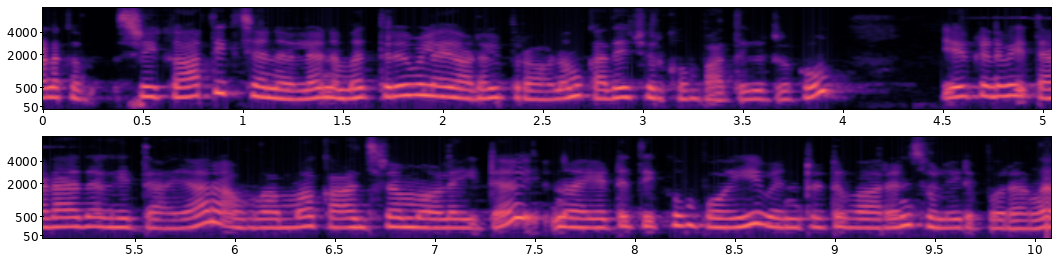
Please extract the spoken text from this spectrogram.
வணக்கம். ஸ்ரீ கார்த்திக் சேனலில் நம்ம திருவிளையாடல் புராணம் கதை சுருக்கம் பார்த்துக்கிட்டு இருக்கோம். ஏற்கனவே தடாதகை தாயார் அவங்க அம்மா காஞ்சனமாலைகிட்ட நான் எட்டு திக்கும் போய் வென்றுட்டு வரேன்னு சொல்லிட்டு போகிறாங்க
